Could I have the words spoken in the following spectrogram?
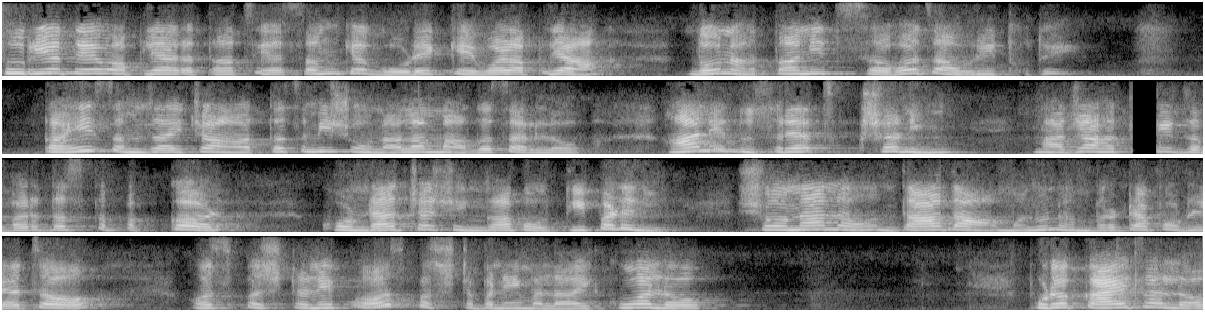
सूर्यदेव आपल्या रथाचे असंख्य घोडे केवळ आपल्या दोन हातांनी सहज आवरीत होते. काही समजायच्या आतच मी शोनाला मागं सरलं आणि दुसऱ्याच क्षणी माझ्या हाती जबरदस्त पक्कड खोंडाच्या शिंगाभोवती पडली. शोनानं दादा म्हणून हंबरटा फोडल्याचं अस्पष्टने अस्पष्टपणे मला ऐकू आलं. पुढं काय झालं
